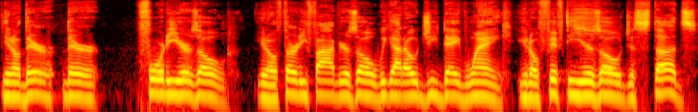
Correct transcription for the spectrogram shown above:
you know, they're they're 40 years old, you know, 35 years old. We got OG Dave Wang, you know, 50 years old, just studs.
